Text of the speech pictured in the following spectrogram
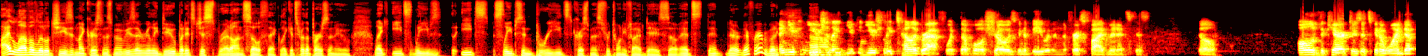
I love a little cheese in my Christmas movies. I really do, but it's just spread on so thick. Like it's for the person who like eats, leaves, eats, sleeps, and breathes Christmas for 25 days. So it's they're they're for everybody. And you can um, usually you can usually telegraph what the whole show is going to be within the first five minutes because they'll all of the characters. It's going to wind up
